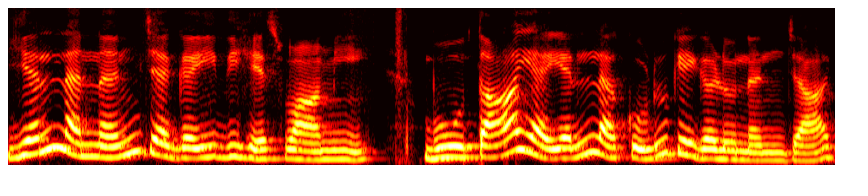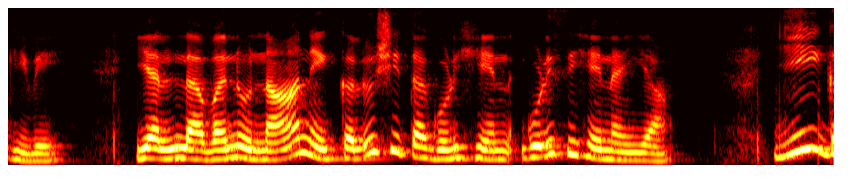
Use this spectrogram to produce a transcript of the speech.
ಎಲ್ಲ ನಂಜಗೈದಿಹೆ ಸ್ವಾಮಿ. ಭೂತಾಯ ಎಲ್ಲ ಕೊಡುಗೆಗಳು ನಂಜಾಗಿವೆ. ಎಲ್ಲವನು ನಾನೇ ಕಲುಷಿತಗೊಳಿಹೆನ್ ಗೊಳಿಸಿಹೆನಯ್ಯ ಈಗ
